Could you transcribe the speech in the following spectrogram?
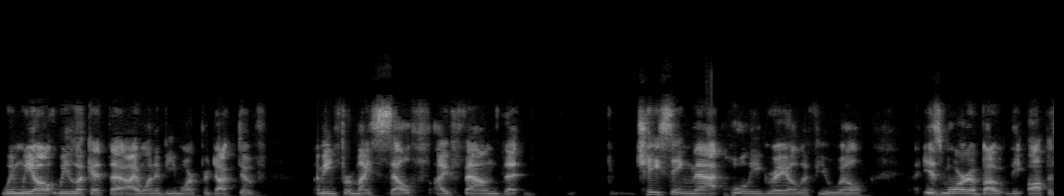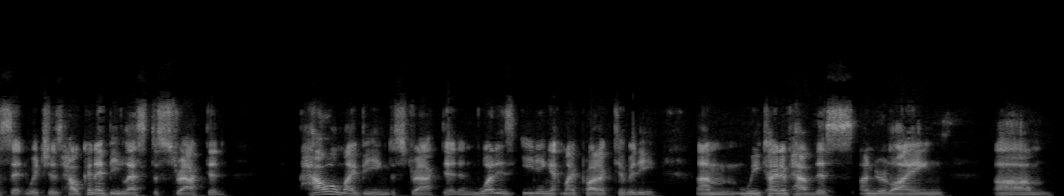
when we all we look at that, I want to be more productive. I mean, for myself, I've found that chasing that holy grail, if you will, is more about the opposite, which is how can I be less distracted? How am I being distracted, and what is eating at my productivity? Um, we kind of have this underlying um,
